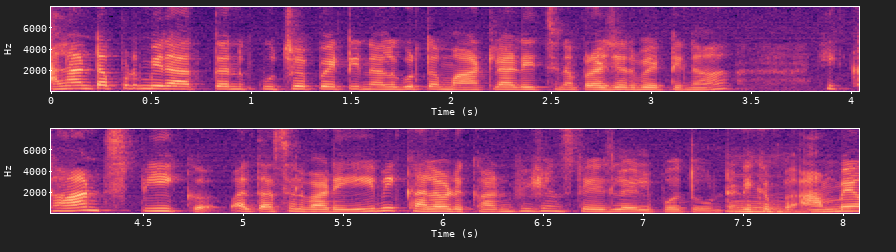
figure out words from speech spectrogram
అలాంటప్పుడు మీరు అతను కూర్చోపెట్టి నలుగురితో మాట్లాడించిన ప్రెషర్ పెట్టినా ఈ కాంట్ స్పీక్ వాళ్ళతో అసలు వాడు ఏమీ కలవడు. కన్ఫ్యూజన్ స్టేజ్లో వెళ్ళిపోతూ ఉంటాడు. ఇక్కడ అమ్మాయి.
